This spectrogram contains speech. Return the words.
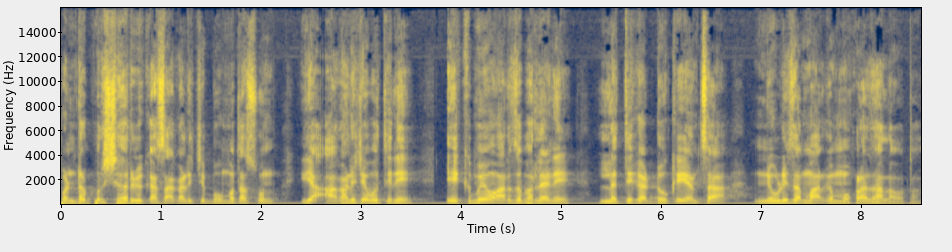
पंढरपूर शहर विकास आघाडीचे बहुमत असून या आघाडीच्या वतीने एकमेव अर्ज भरल्याने लतिका डोके यांचा निवडीचा मार्ग मोकळा झाला होता.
